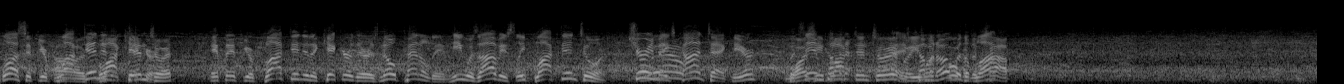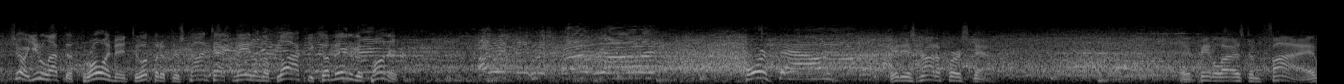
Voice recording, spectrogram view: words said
Plus, if you're oh, blocked oh, into blocked the kicker, into it. If, if you're blocked into the kicker, there is no penalty. And he was obviously blocked into him. Sure, he makes contact here. but Was see he coming- blocked into it? Yeah, he's coming went over, the the block. top? Sure, you don't have to throw him into it, but if there's contact made on the block, you come into the punter. Fourth down. It is not a first down. They penalized him five,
